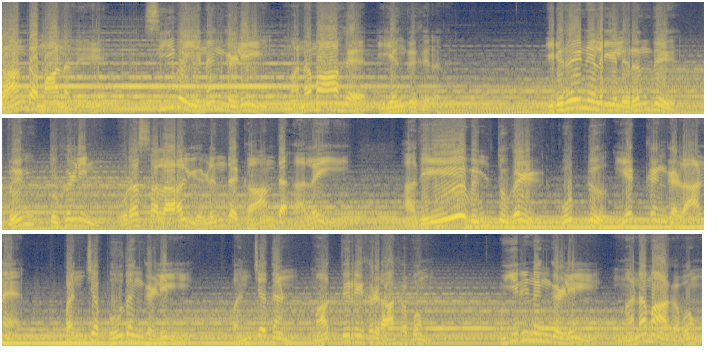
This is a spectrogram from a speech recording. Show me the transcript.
காந்தமானது சீவ இனங்களில் மனமாக இயங்குகிறது. இறைநிலையிலிருந்து விண்துகளின் உரசலால் எழுந்த காந்த அலை அதே விண்துகள் கூட்டு இயக்கங்களான பஞ்சபூதங்களில் பஞ்சதன் மாத்திரைகளாகவும் உயிரினங்களில் மனமாகவும்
